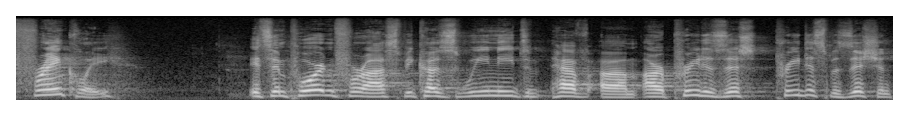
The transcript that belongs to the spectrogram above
frankly, it's important for us because we need to have um, our predisposition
